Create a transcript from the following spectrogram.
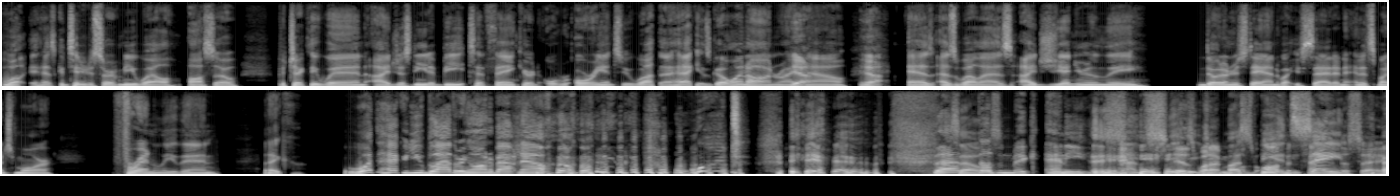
Well, it has continued to serve me well also, particularly when I just need a beat to think or, or orient to what the heck is going on right Yeah. now. Yeah. as as well as I genuinely don't understand what you said, and and it's much more friendly than like what the heck are you blathering on about now? what? yeah. That so, doesn't make any sense. Is what I must be insane to say.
